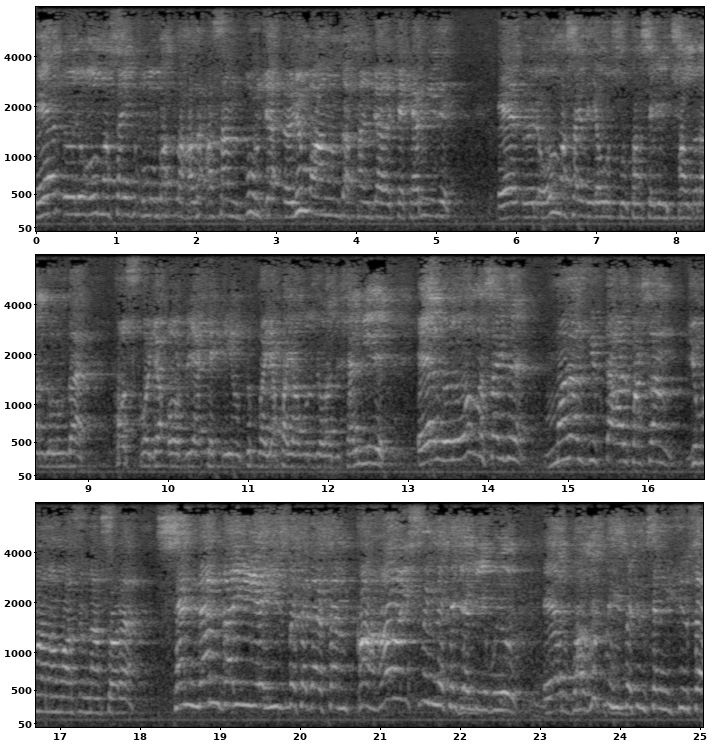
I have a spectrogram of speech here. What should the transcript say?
Eğer öyle olmasaydı Ulubatlı Hasan Burca ölüm anında sancağı çeker miydi? Eğer öyle olmasaydı Yavuz Sultan Selim çaldıran yolunda koskoca orduya tekliği nutukla yapayalnız yola düşer miydi? Eğer öyle olmasaydı Malazgirt'te Alparslan Cuma namazından sonra senden gayriye hizmet edersem kahhar isminle tecelli buyur. Eğer varlık ve hizmetin senin içinse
